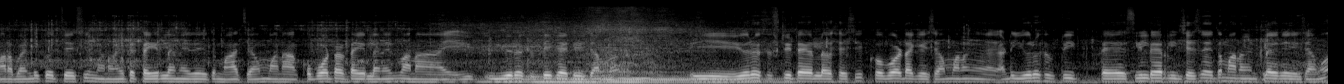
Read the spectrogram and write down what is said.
మన బండికి వచ్చేసి మనం అయితే టైర్లు అనేది అయితే మార్చాము. మన కుబోటా టైర్లు అనేది మన యూరో ఫిఫ్టీకి అయితే వేసాము. ఈ యూరో ఫిఫ్టీ టైర్లు వచ్చేసి కుబోటాకి వేసాము. మనం అంటే యూరో ఫిఫ్టీ సీల్ టైర్లు వచ్చేసి అయితే మనం ఇంట్లో అయితే వేసాము.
